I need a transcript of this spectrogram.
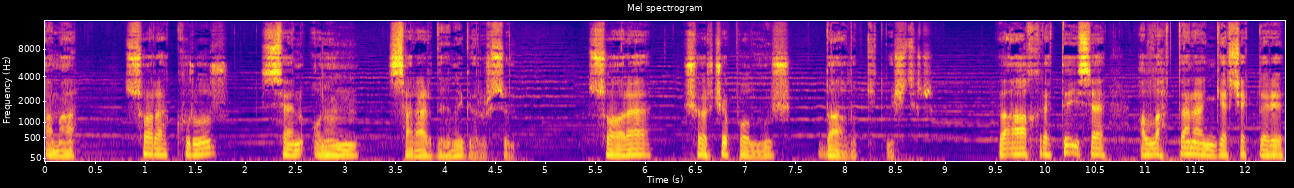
ama sonra kurur sen onun sarardığını görürsün. Sonra çörçöp olmuş, dağılıp gitmiştir. Ve ahirette ise Allah'tan gerçekleri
